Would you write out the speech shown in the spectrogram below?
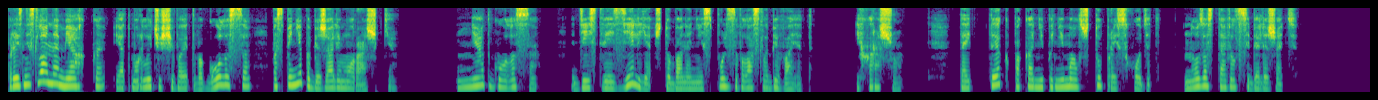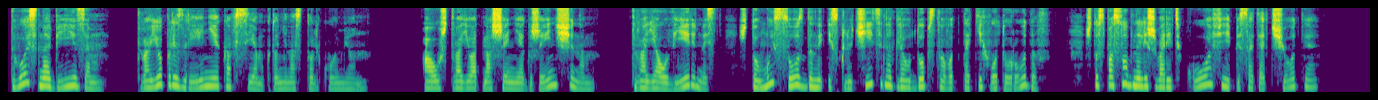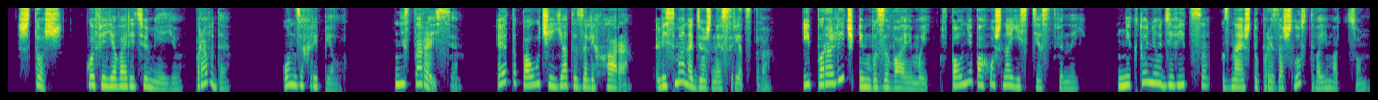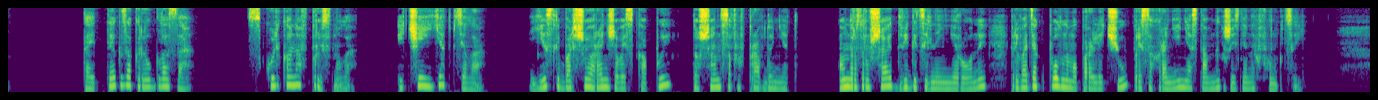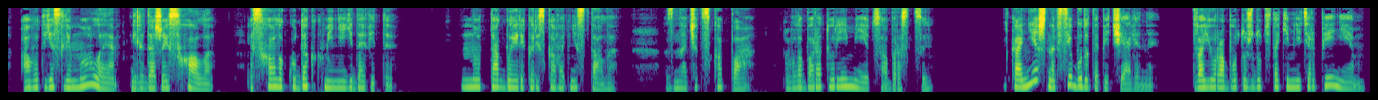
Произнесла она мягко, и от мурлычущего этого голоса по спине побежали мурашки. Не от голоса. Действие зелья, чтобы она не использовала, ослабевает. И хорошо. Тайтек пока не понимал, что происходит, но заставил себя лежать. Твой снобизм, твое презрение ко всем, кто не настолько умен. А уж твое отношение к женщинам, твоя уверенность, что мы созданы исключительно для удобства вот таких вот уродов, что способны лишь варить кофе и писать отчеты. Что ж, кофе я варить умею, правда? Он захрипел. Не старайся. Это паучий яд из алихара, весьма надежное средство. И паралич им вызываемый вполне похож на естественный. Никто не удивится, зная, что произошло с твоим отцом. Тайтек закрыл глаза. Сколько она впрыснула? И чей яд взяла? Если большой оранжевой скопы, то шансов и вправду нет. Он разрушает двигательные нейроны, приводя к полному параличу при сохранении основных жизненных функций. А вот если малая или даже эсхала, эсхала куда как менее ядовиты. Но так бы Эрика рисковать не стала. Значит, скопа. В лаборатории имеются образцы. Конечно, все будут опечалены. Твою работу ждут с таким нетерпением.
